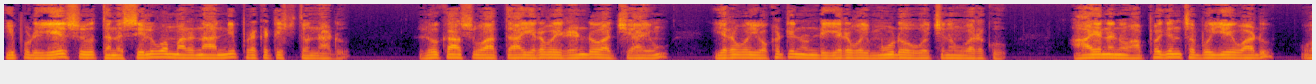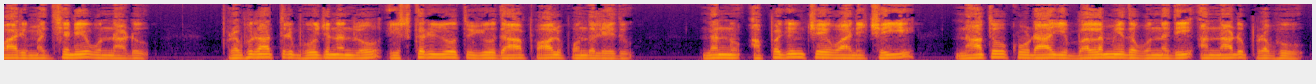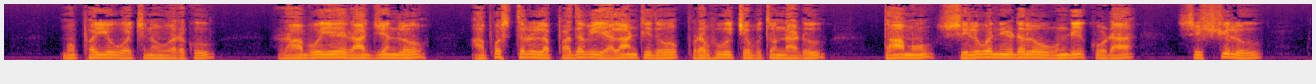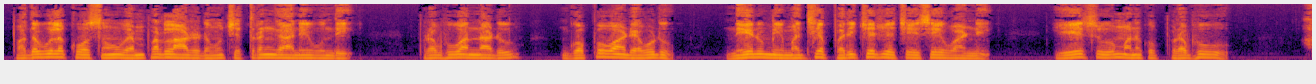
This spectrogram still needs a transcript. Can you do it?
ఇప్పుడు యేసు తన శిలువ మరణాన్ని ప్రకటిస్తున్నాడు. లూకాసు వార్త ఇరవై రెండో అధ్యాయం ఇరవై ఒకటి నుండి ఇరవై మూడో వచనం వరకు. ఆయనను అప్పగించబోయేవాడు వారి మధ్యనే ఉన్నాడు. ప్రభురాత్రి భోజనంలో ఇస్కరియోతు యూదా పాలు పొందలేదు. నన్ను అప్పగించేవాని చెయ్యి నాతో కూడా ఈ బల్ల మీద ఉన్నది అన్నాడు ప్రభు. ముప్పయో వచనం వరకు రాబోయే రాజ్యంలో అపస్థలుల పదవి ఎలాంటిదో ప్రభువు చెబుతున్నాడు. తాము శిలువ నీడలో ఉండి కూడా శిష్యులు పదవుల కోసం వెంపర్లాడడం చిత్రంగానే ఉంది. ప్రభు అన్నాడు గొప్పవాడెవడు? నేను మీ మధ్య పరిచర్య చేసేవాణ్ణి. యేసు మనకు ప్రభువు.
